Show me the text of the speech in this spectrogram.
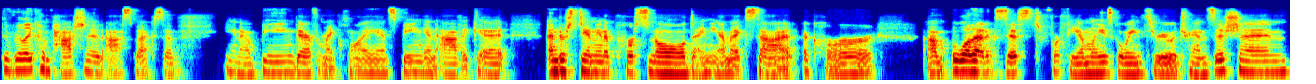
the really compassionate aspects of you know being there for my clients being an advocate understanding the personal dynamics that occur um, well that exist for families going through a transition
